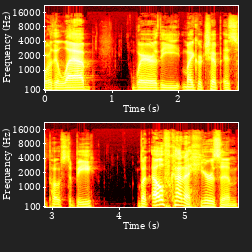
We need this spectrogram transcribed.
or the lab where the microchip is supposed to be. But Elf kind of hears him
